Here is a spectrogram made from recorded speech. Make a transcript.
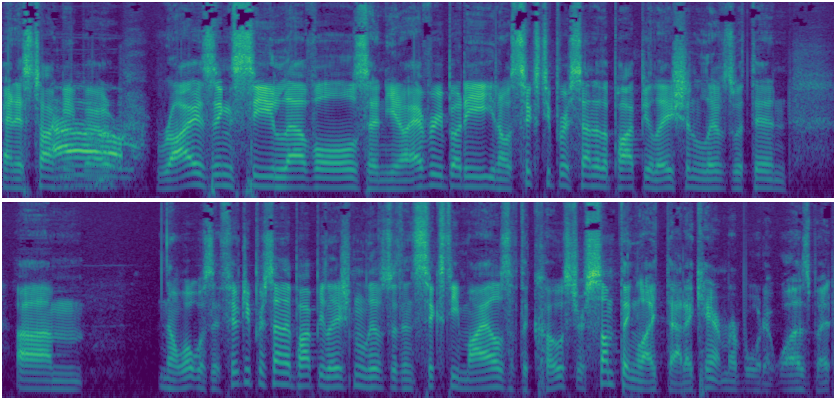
and it's talking oh. about rising sea levels, and you know everybody, you know, sixty percent of the population lives within um, no, what was it? 50% of the population lives within 60 miles of the coast or something like that. I can't remember what it was, but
